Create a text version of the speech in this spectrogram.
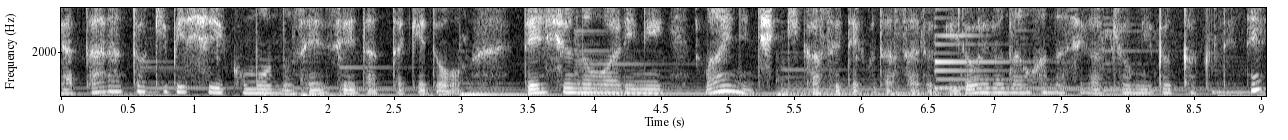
やたらと厳しい顧問の先生だったけど練習の終わりに毎日聞かせてくださるいろいろなお話が興味深くてね。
